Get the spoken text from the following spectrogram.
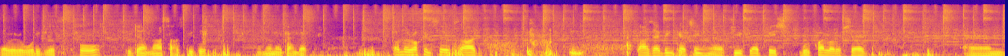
they were rewarded with four scooter, nice size scooters, and then they came back. On the rock and surf side, guys have been catching a few flatfish with quite a lot of shad and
